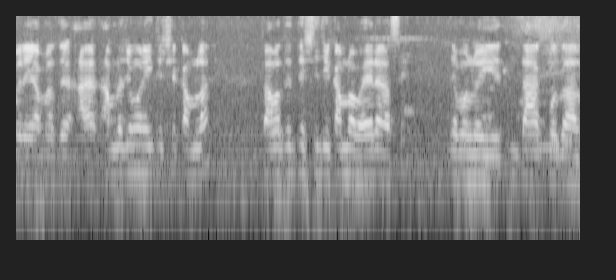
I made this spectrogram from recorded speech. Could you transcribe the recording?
মানে আমাদের আমরা যেমন এই দেশে কামলা, তো আমাদের দেশে যে কামলা ভাইয়েরা আছে, যেমন ওই দা কোদাল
